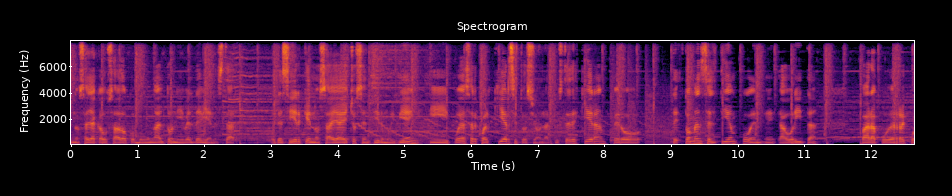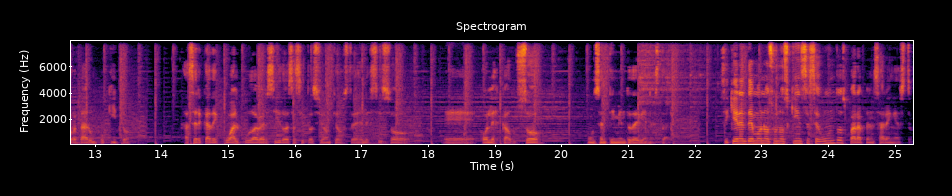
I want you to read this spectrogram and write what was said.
y nos haya causado como un alto nivel de bienestar. Es decir, que nos haya hecho sentir muy bien y puede ser cualquier situación, la que ustedes quieran, pero tómense el tiempo en, eh, ahorita para poder recordar un poquito acerca de cuál pudo haber sido esa situación que a ustedes les hizo eh, o les causó un sentimiento de bienestar. Si quieren, démonos unos 15 segundos para pensar en esto.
